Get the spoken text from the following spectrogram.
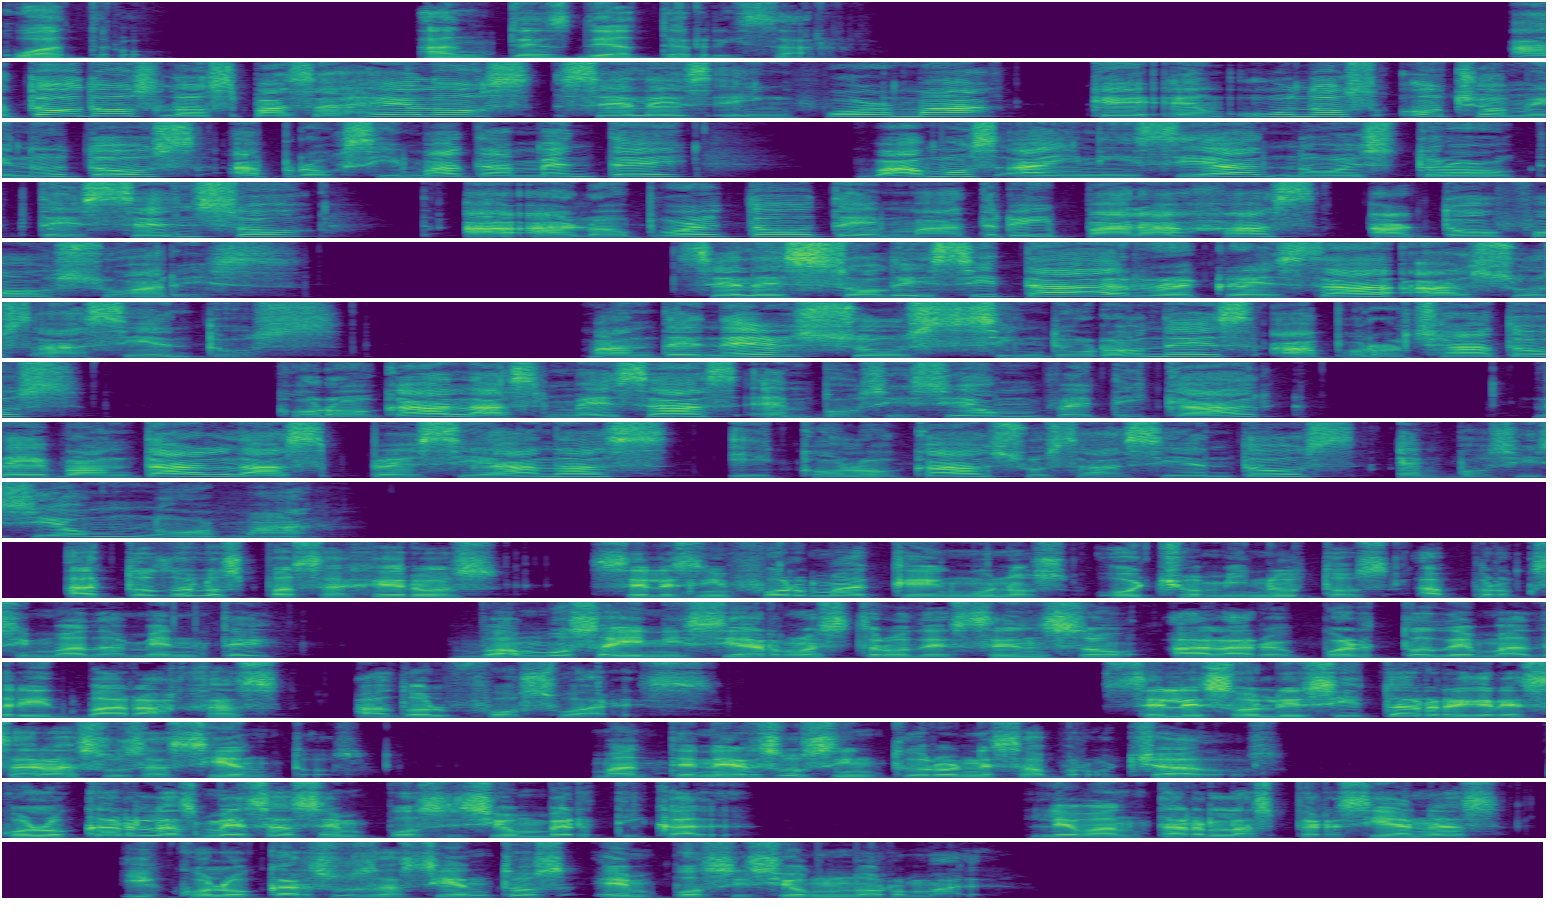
4. Antes de aterrizar. A todos los pasajeros se les informa que en unos ocho minutos aproximadamente vamos a iniciar nuestro descenso al aeropuerto de Madrid Barajas Adolfo Suárez. Se les solicita regresar a sus asientos, mantener sus cinturones abrochados, colocar las mesas en posición vertical, levantar las persianas y colocar sus asientos en posición normal. A todos los pasajeros se les informa que en unos 8 minutos aproximadamente vamos a iniciar nuestro descenso al aeropuerto de Madrid Barajas Adolfo Suárez. Se les solicita regresar a sus asientos, mantener sus cinturones abrochados, colocar las mesas en posición vertical, levantar las persianas y colocar sus asientos en posición normal.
